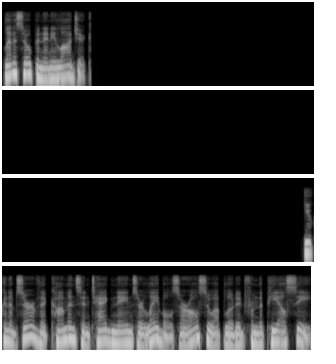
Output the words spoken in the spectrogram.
Let us open any logic. You can observe that comments and tag names or labels are also uploaded from the PLC.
